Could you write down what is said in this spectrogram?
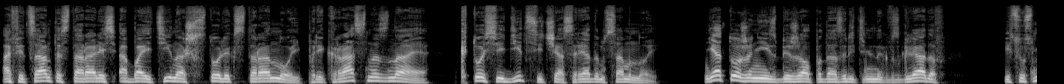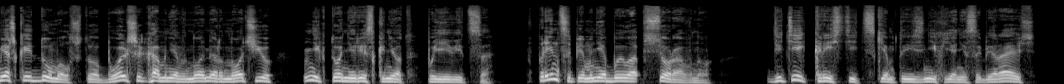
официанты старались обойти наш столик стороной, прекрасно зная, кто сидит сейчас рядом со мной. Я тоже не избежал подозрительных взглядов и с усмешкой думал, что больше ко мне в номер ночью никто не рискнет появиться. В принципе, мне было все равно. Детей крестить с кем-то из них я не собираюсь,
